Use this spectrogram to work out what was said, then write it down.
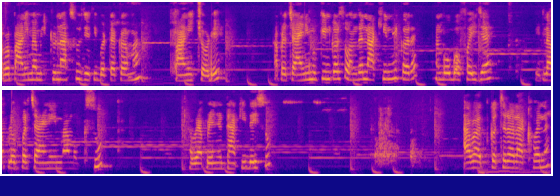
આપણે પાણીમાં મીઠું નાખશું જેથી બટાકામાં પાણી ચડે. આપણે ચાયણી મૂકીને કરશું, અંદર નાખીને કરે, પણ બહુ બફાઈ જાય. એટલે આપણે ઉપર ચાયણીમાં મૂકશું. હવે આપણે એને ઢાંકી દઈશું. આવા કચરા રાખવાના.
